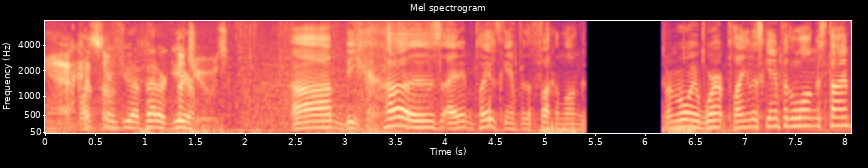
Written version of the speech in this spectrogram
Yeah, Why because can't of you have better the? Jews. Um, because I didn't play this game for the fucking longest. Remember when we weren't playing this game for the longest time?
